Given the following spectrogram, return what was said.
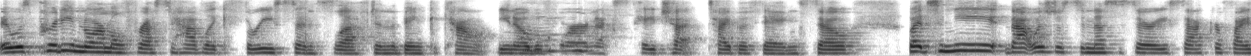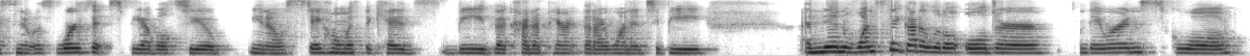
it was pretty normal for us to have like three cents left in the bank account, you know, before our mm. next paycheck type of thing. So, but to me, that was just a necessary sacrifice and it was worth it to be able to, you know, stay home with the kids, be the kind of parent that I wanted to be. And then once they got a little older, they were in school.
